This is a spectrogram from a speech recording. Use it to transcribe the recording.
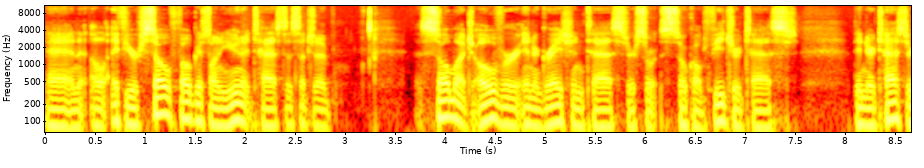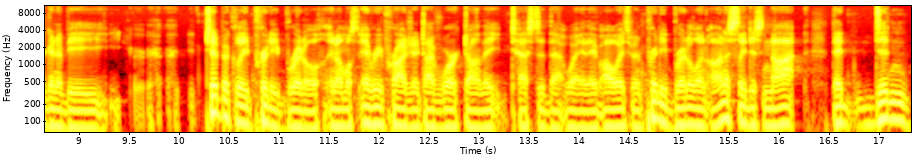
And uh, if you're so focused on unit tests as such a so much over integration tests or so called feature tests, then your tests are going to be typically pretty brittle. In almost every project I've worked on, they tested that way. They've always been pretty brittle, and honestly, just not. They didn't.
